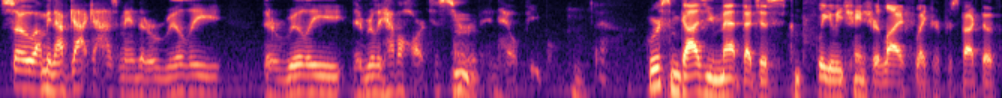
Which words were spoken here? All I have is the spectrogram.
so I mean, I've got guys, man, that are really, they're really, they really have a heart to serve and help people. Who are some guys you met that just completely changed your life, like your perspective?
